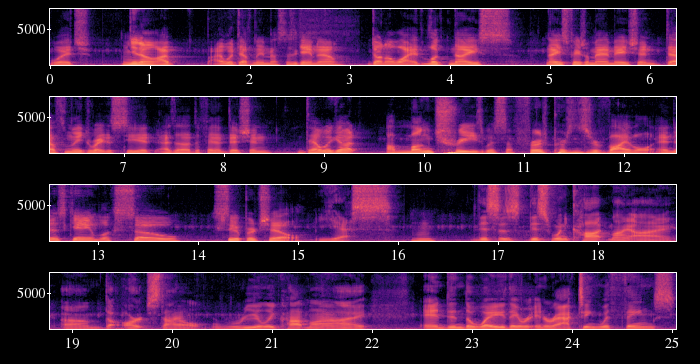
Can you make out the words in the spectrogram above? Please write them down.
which you know, I I would definitely mess this game now. Don't know why. It looked nice, nice facial animation. Definitely great to see it as a definitive edition. Then we got Among Trees, which is a first-person survival, and this game looks so super chill. Yes. This is this one caught my eye. Um, the art style really caught my eye, and then the way they were interacting with things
